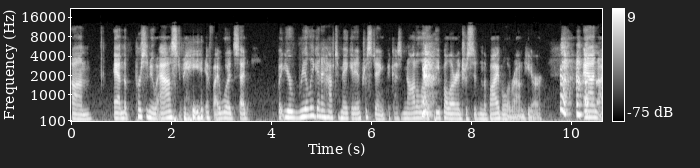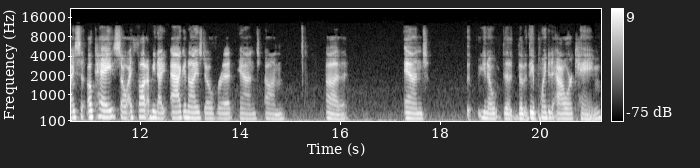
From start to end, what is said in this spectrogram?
Um, and the person who asked me if I would said, but you're really going to have to make it interesting because not a lot of people are interested in the Bible around here. and I said, okay. So I thought, I mean, I agonized over it and, um, uh, and, uh, you know, the, the, the appointed hour came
